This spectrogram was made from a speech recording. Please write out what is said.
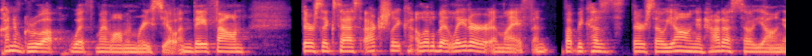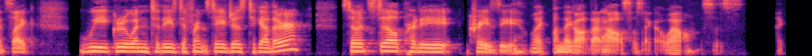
kind of grew up with my mom and Mauricio, and they found their success actually a little bit later in life. And but because they're so young and had us so young, it's like we grew into these different stages together. So it's still pretty crazy. Like when they got that house, I was like, oh wow, this is like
